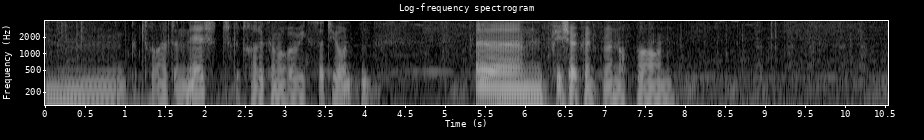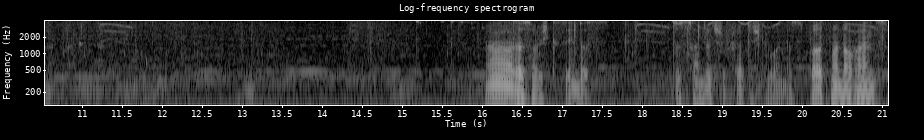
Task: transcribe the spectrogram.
Hm, Getreide nicht. Getreide können wir aber wie gesagt hier unten. Ähm, Fischer könnten wir noch bauen. Das habe ich gesehen, dass das Handelsschiff fertig geworden ist. Baut man noch eins.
